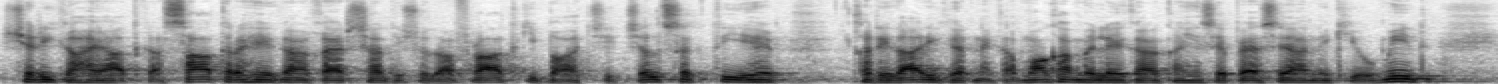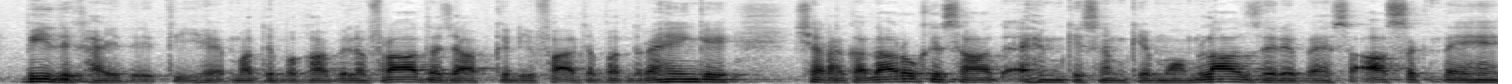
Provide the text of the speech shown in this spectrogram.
شریک حیات کا ساتھ رہے گا۔ غیر شادی شدہ افراد کی بات چیت چل سکتی ہے۔ خریداری کرنے کا موقع ملے گا۔ کہیں سے پیسے آنے کی امید بھی دکھائی دیتی ہے۔ مد مقابل افراد اج آپ کے لیے فائدہ بند رہیں گے۔ شرکہ داروں کے ساتھ اہم قسم کے معاملات زیر بحث آ سکتے ہیں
